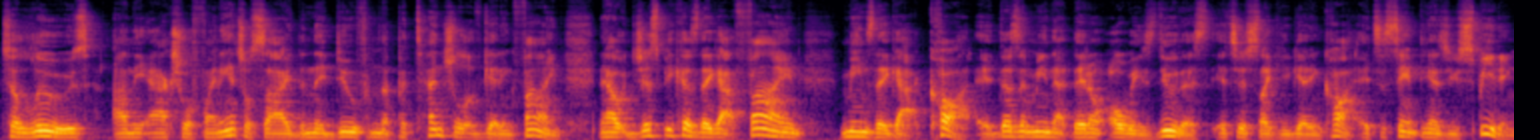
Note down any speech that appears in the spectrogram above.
to lose on the actual financial side than they do from the potential of getting fined. Now, just because they got fined means they got caught. It doesn't mean that they don't always do this. It's just like you getting caught. It's the same thing as you speeding.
